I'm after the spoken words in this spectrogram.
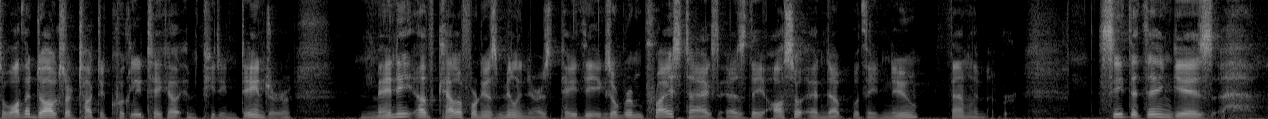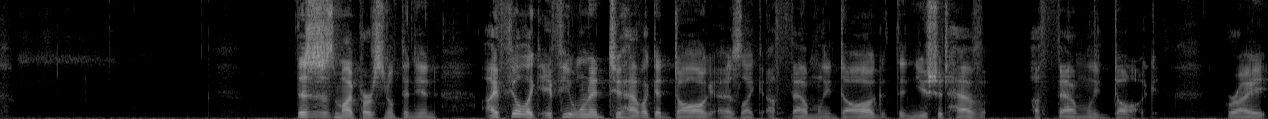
So while the dogs are taught to quickly take out impeding danger, many of California's millionaires pay the exorbitant price tags as they also end up with a new family member. See, the thing is, this is just my personal opinion. I feel like if you wanted to have like a dog as like a family dog, then you should have a family dog, right?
